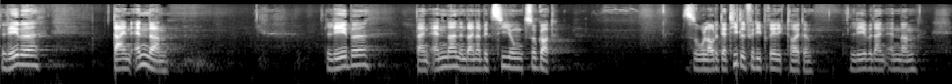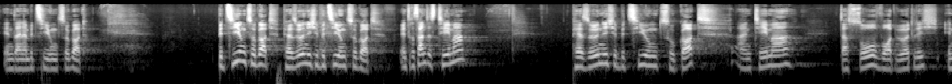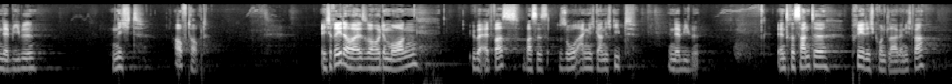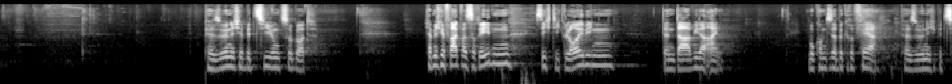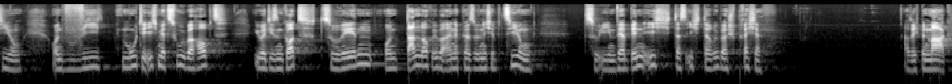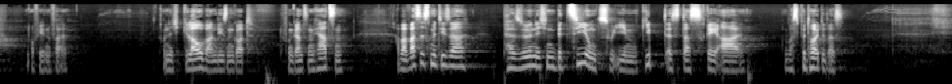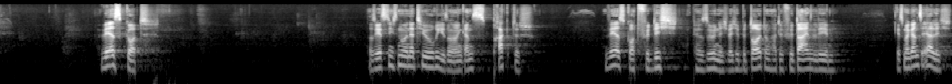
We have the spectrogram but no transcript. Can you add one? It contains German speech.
Lebe dein Ändern. Lebe dein Ändern in deiner Beziehung zu Gott. So lautet der Titel für die Predigt heute. Lebe dein Ändern in deiner Beziehung zu Gott. Beziehung zu Gott, persönliche Beziehung zu Gott. Interessantes Thema. Persönliche Beziehung zu Gott, ein Thema, das so wortwörtlich in der Bibel nicht auftaucht. Ich rede also heute Morgen über etwas, was es so eigentlich gar nicht gibt in der Bibel. Interessante Predigtgrundlage, nicht wahr? Persönliche Beziehung zu Gott. Ich habe mich gefragt, was reden sich die Gläubigen denn da wieder ein? Wo kommt dieser Begriff her? Persönliche Beziehung. Und wie mute ich mir zu, überhaupt über diesen Gott zu reden und dann noch über eine persönliche Beziehung zu ihm. Wer bin ich, dass ich darüber spreche? Also ich bin Mark, auf jeden Fall. Und ich glaube an diesen Gott von ganzem Herzen. Aber was ist mit dieser persönlichen Beziehung zu ihm? Gibt es das real? Was bedeutet das? Wer ist Gott? Also jetzt nicht nur in der Theorie, sondern ganz praktisch. Wer ist Gott für dich persönlich? Welche Bedeutung hat er für dein Leben? Jetzt mal ganz ehrlich,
